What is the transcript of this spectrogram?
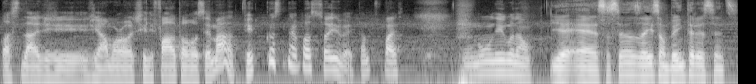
Da cidade de, de Amarot. Ele fala pra você, mano, fica com esse negócio aí, velho, tanto faz. Eu não ligo, não. E é, é, essas cenas aí são bem interessantes.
